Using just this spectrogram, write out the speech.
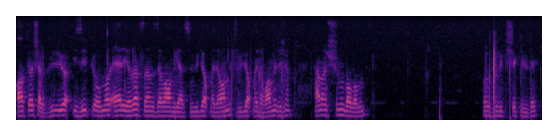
arkadaşlar video izleyip yorumlar eğer yazarsanız devamı gelsin. Video yapmaya devam et. Video yapmaya devam edeceğim. Hemen şunu da alalım. Hızlı bir şekilde.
